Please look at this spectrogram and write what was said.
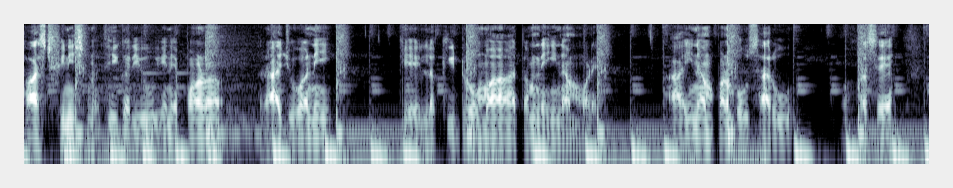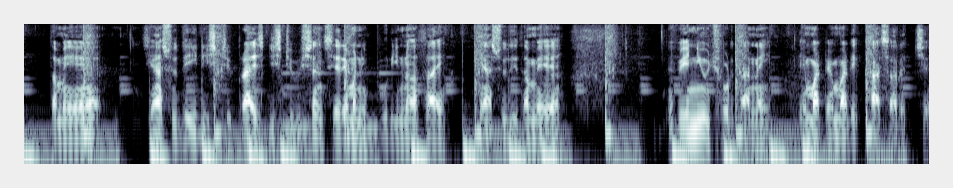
ફાસ્ટ ફિનિશ નથી કર્યું, એને પણ રાહ જોવાની કે લકી ડ્રોમાં તમને ઇનામ મળે. આ ઇનામ પણ બહુ સારું હશે. તમે જ્યાં સુધી ડિસ્ટ્રી પ્રાઇઝ ડિસ્ટ્રીબ્યુશન સેરેમની પૂરી ન થાય, ત્યાં સુધી તમે વેન્યુ છોડતા નહીં. એ માટે મારી ખાસ અરજ છે.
